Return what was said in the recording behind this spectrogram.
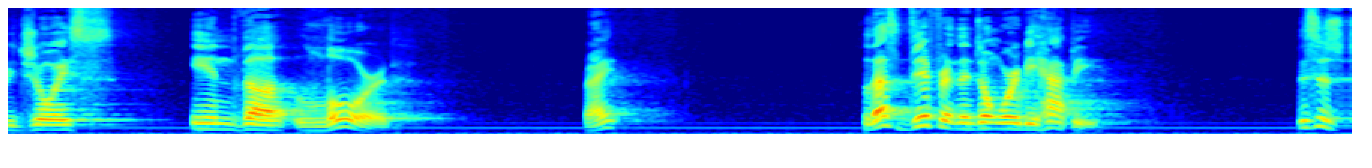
Rejoice in the Lord. Right? So that's different than don't worry, be happy. This is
